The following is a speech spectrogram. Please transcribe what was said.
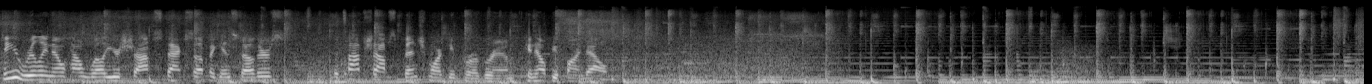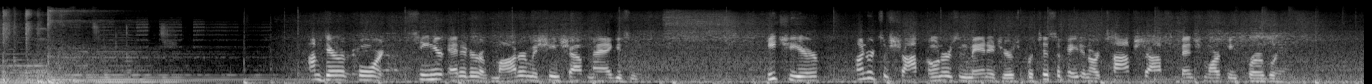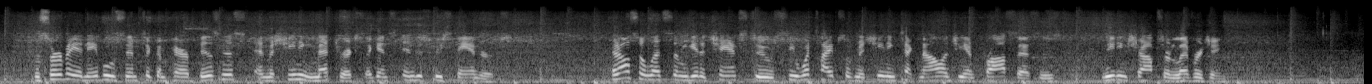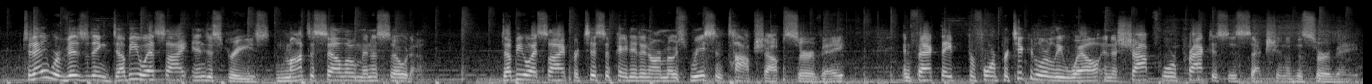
Do you really know how well your shop stacks up against others? The Top Shop's benchmarking program can help you find out. I'm Derek Korn, Senior Editor of Modern Machine Shop Magazine. Each year, hundreds of shop owners and managers participate in our Top Shops benchmarking program. The survey enables them to compare business and machining metrics against industry standards. It also lets them get a chance to see what types of machining technology and processes leading shops are leveraging. Today we're visiting WSI Industries in Monticello, Minnesota. WSI participated in our most recent Top Shop survey. In fact, they performed particularly well in the shop floor practices section of the survey.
